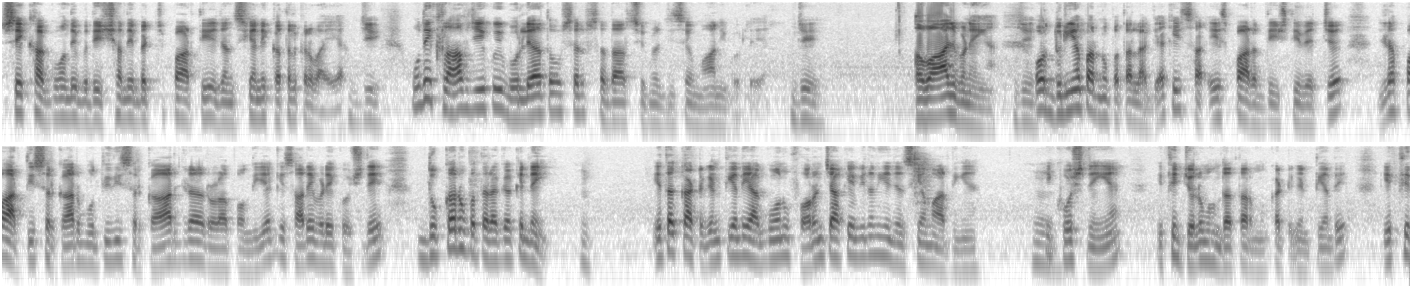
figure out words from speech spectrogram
ਸਿੱਖ ਆਗੂਆਂ ਦੇ ਵਿਦੇਸ਼ਾਂ ਦੇ ਵਿੱਚ ਭਾਰਤੀ ਏਜੰਸੀਆਂ ਨੇ ਕਤਲ ਕਰਵਾਏ ਆ। ਜੀ। ਉਹਦੇ ਖਿਲਾਫ ਜੇ ਕੋਈ ਬੋਲਿਆ ਤਾਂ ਉਹ ਸਿਰਫ ਸਰਦਾਰ ਸਿਮਰਜੀਤ ਸਿੰਘ ਮਾਨ ਹੀ ਬੋਲੇ ਆ। ਜੀ। ਆਵਾਜ਼ ਬਣੇ ਆ। ਔਰ ਦੁਨੀਆ ਭਰ ਨੂੰ ਪਤਾ ਲੱਗ ਗਿਆ ਕਿ ਇਸ ਭਾਰਤ ਦੇਸ਼ ਦੇ ਵਿੱਚ ਜਿਹੜਾ ਭਾਰਤੀ ਸਰਕਾਰ ਮੋਦੀ ਦੀ ਸਰਕਾਰ ਜਿਹੜਾ ਰੌਲਾ ਪਾਉਂਦੀ ਹੈ ਕਿ ਸਾਰੇ ਬੜੇ ਖੁਸ਼ ਨੇ ਲੋਕਾਂ ਨੂੰ ਪਤਾ ਲੱਗਾ ਕਿ ਨਹੀਂ। ਇਹ ਤਾਂ ਘੱਟ ਗਿਣਤੀਆਂ ਦੇ ਆਗੂਆਂ ਨੂੰ ਫੌਰਨ ਚਾ ਕੇ ਵੀ ਇਹਨਾਂ ਦੀਆਂ ਏਜੰਸੀਆਂ ਮਾਰਦੀਆਂ। ਇਹ ਖੁਸ਼ ਨਹੀਂ ਹੈ ਇੱਥੇ ਜ਼ੁਲਮ ਹੁੰਦਾ ਧਰਮ ਘੱਟ ਗਿਣਤੀਆਂ ਤੇ ਇੱਥੇ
